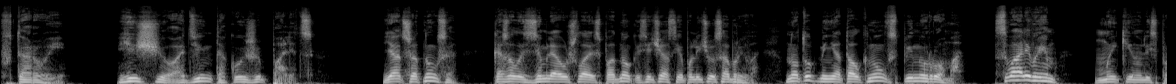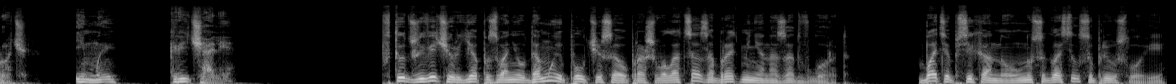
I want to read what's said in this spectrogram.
второй. Еще один такой же палец. Я отшатнулся. Казалось, земля ушла из-под ног, и сейчас я полечу с обрыва. Но тут меня толкнул в спину Рома. «Сваливаем!» Мы кинулись прочь. И мы кричали. В тот же вечер я позвонил домой и полчаса упрашивал отца забрать меня назад в город. Батя психанул, но согласился при условии,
